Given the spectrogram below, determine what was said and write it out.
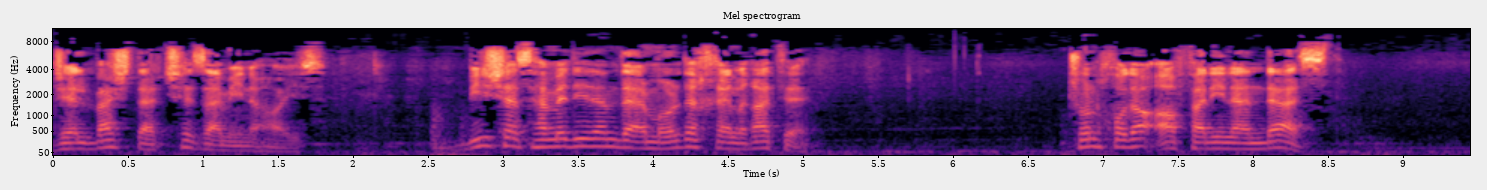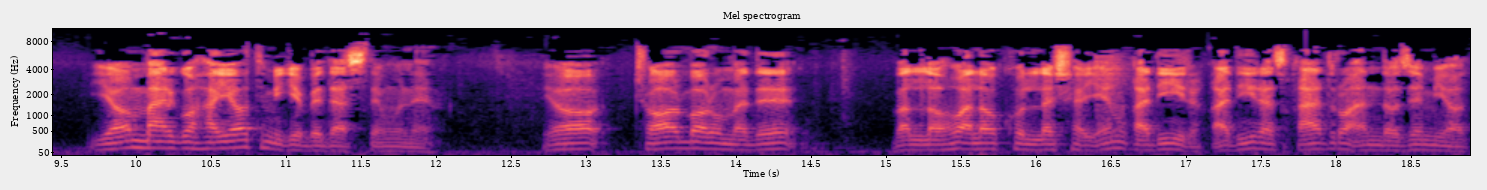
جلوش در چه زمینه است؟ بیش از همه دیدم در مورد خلقته. چون خدا آفریننده است یا مرگ و حیات میگه به دستمونه. یا چهار بار اومده والله علا کل شیء قدیر. قدیر از قدر و اندازه میاد.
